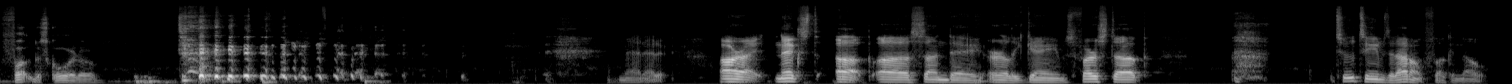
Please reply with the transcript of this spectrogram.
Fuck the score though. Mad at it. All right, next up, uh, Sunday early games. First up, two teams that I don't fucking know.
